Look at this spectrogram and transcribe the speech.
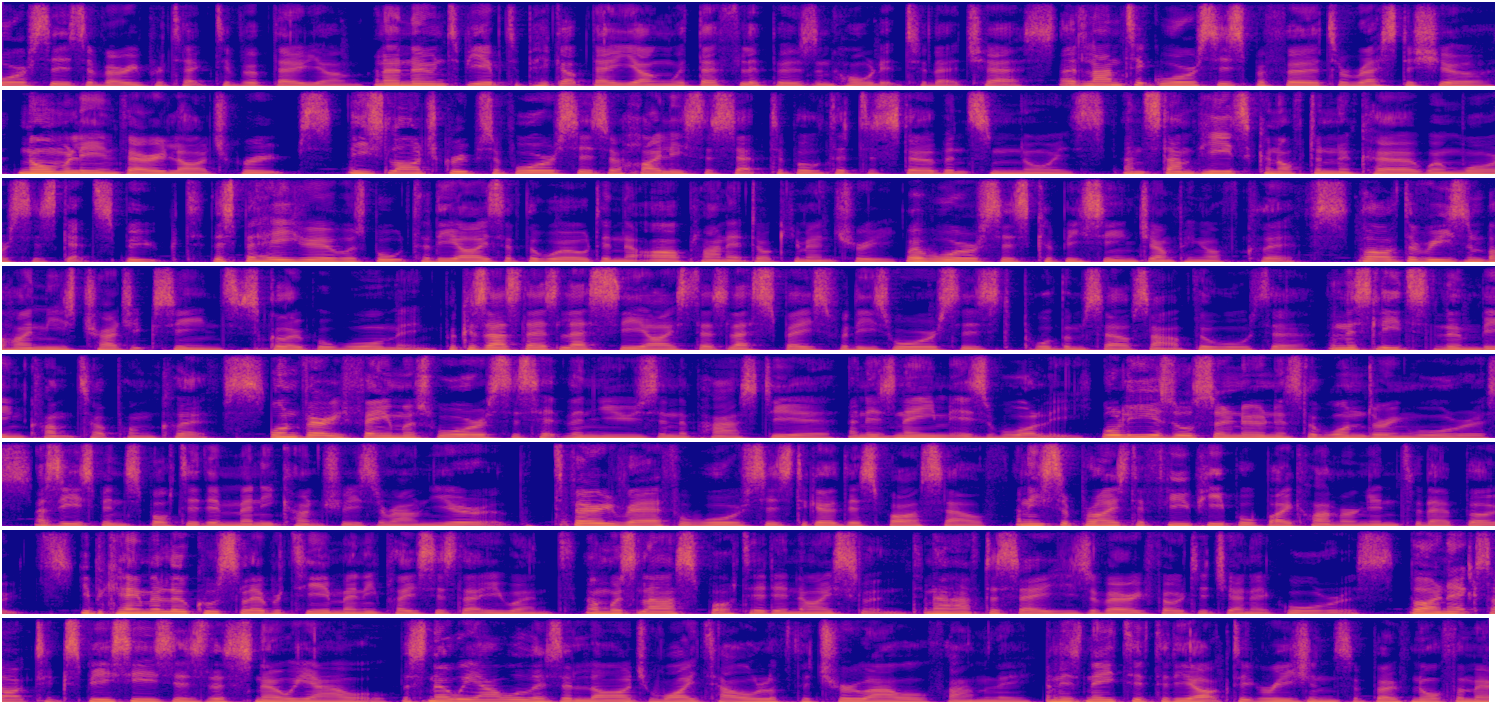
are very protective of their young and are known to be able to pick up their young with their flippers and hold it to their chest. Atlantic walruses prefer to rest ashore, normally in very large groups. These large groups of walruses are highly susceptible to disturbance and noise, and stampedes can often occur when walruses get spooked. This behaviour was brought to the eyes of the world in the Our Planet documentary, where walruses could be seen jumping off cliffs. Part of the reason behind these tragic scenes is global warming, because as there's less sea ice, there's less space for these walruses to pull themselves out of the water, and this leads to them being clumped up on cliffs. One very famous walrus has hit the news in the past year, and his name is Wally. Wally is also known as the wandering walrus, as he's been spotted in many countries around Europe. It's very rare for walruses to go this far south, and he surprised a few people by clambering into their boats. He became a local celebrity in many places that he went, and was last spotted in Iceland, and I have to say he's a very photogenic walrus. But our next Arctic species is the snowy owl. The snowy owl is a large white owl of the true owl family, and is native to the Arctic regions of both North America,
